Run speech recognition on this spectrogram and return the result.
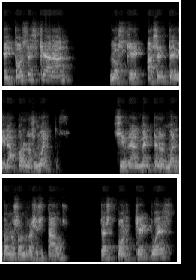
entonces, ¿qué harán los que hacen tevilá por los muertos? Si realmente los muertos no son resucitados, entonces, ¿por qué pues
